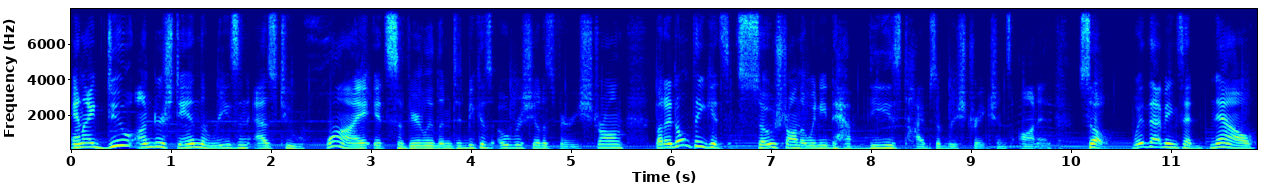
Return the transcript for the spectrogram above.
And I do understand the reason as to why it's severely limited because overshield is very strong, but I don't think it's so strong that we need to have these types of restrictions on it. So with that being said, now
